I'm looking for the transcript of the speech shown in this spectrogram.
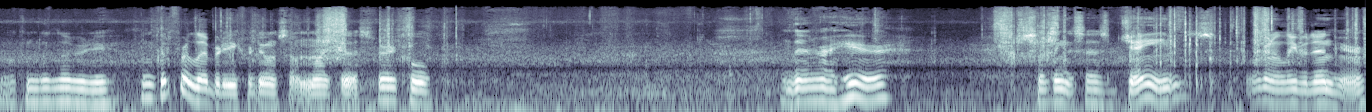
Welcome to Liberty. Well, good for Liberty for doing something like this. Very cool. And then right here, something that says James. We're gonna leave it in here. It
